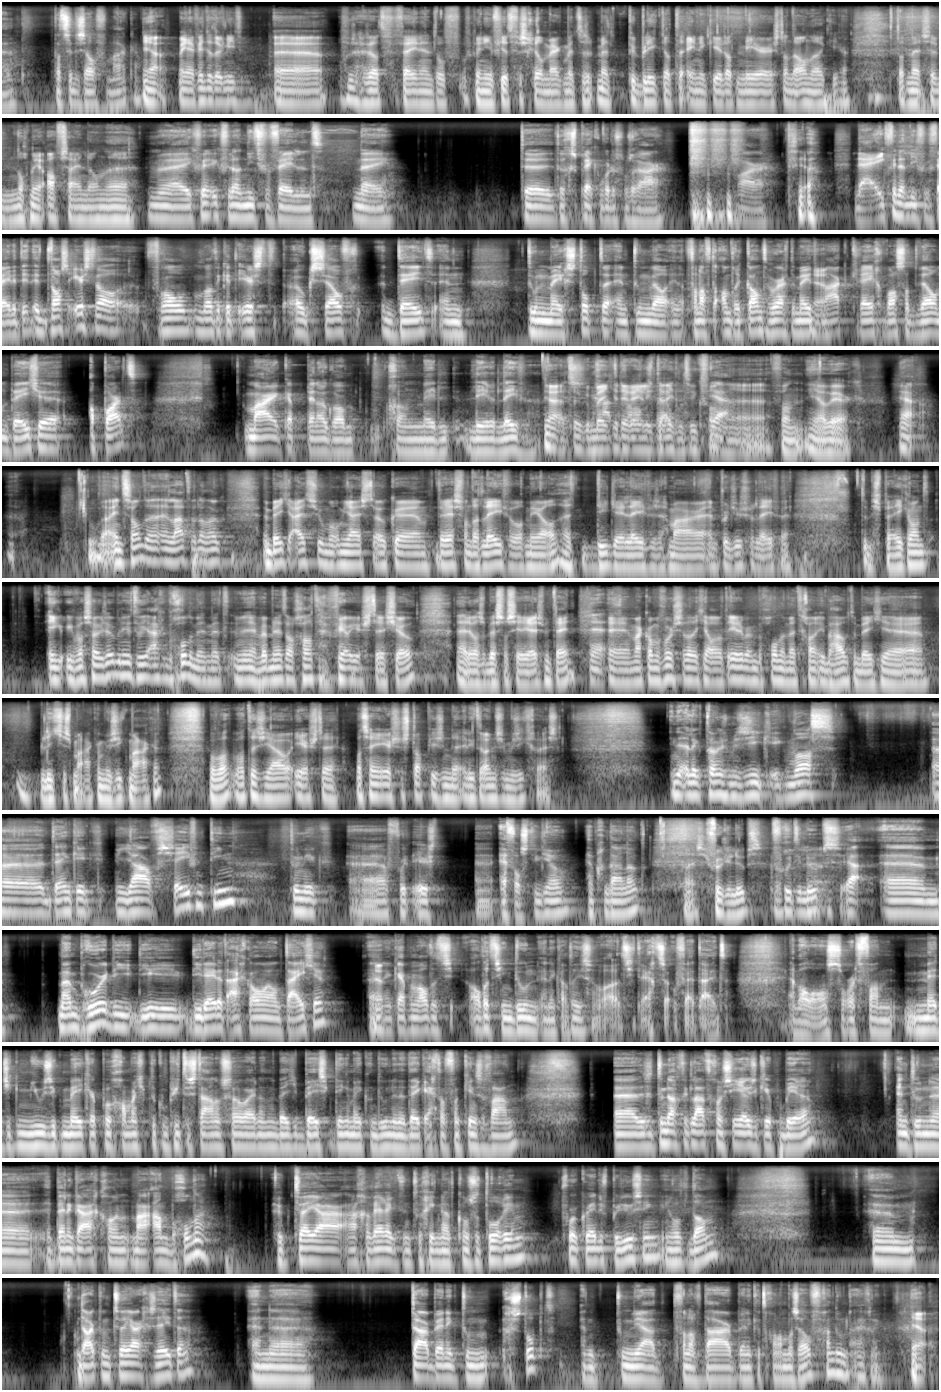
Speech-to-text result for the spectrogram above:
wat ze er zelf van maken. Ja, maar jij vindt het ook niet, eh of zeg je dat, vervelend? Of, of ik weet niet of je het verschil merkt met, met het publiek... dat de ene keer dat meer is dan de andere keer. Dat mensen nog meer af zijn dan... eh, Nee, ik vind, ik vind dat niet vervelend. Nee. De, de gesprekken worden soms raar. maar ja. nee, ik vind dat niet vervelend. Het, het was eerst wel, vooral omdat ik het eerst ook zelf deed en toen mee stopte en toen wel in- vanaf de andere kant heel erg ermee te maken kreeg, was dat wel een beetje apart. Maar ik heb, ben ook wel gewoon mee leren leven. ja, het is ook een beetje de realiteit natuurlijk van, Ja. eh, van jouw werk. Ja. Nou, interessant. En laten we dan ook een beetje uitzoomen om juist ook eh, de rest van dat leven, wat meer al het DJ-leven, zeg maar, en producer-leven te bespreken. Want ik, ik was sowieso benieuwd hoe je eigenlijk begonnen bent met. We hebben net al gehad over jouw eerste show. Eh, dat was best wel serieus meteen. Ja. Eh, maar ik kan me voorstellen dat je al wat eerder bent begonnen met gewoon überhaupt een beetje eh, liedjes maken, muziek maken. Maar wat, wat is jouw eerste, wat zijn je eerste stapjes in de elektronische muziek geweest? In de elektronische muziek. Ik was, denk ik, een jaar of 17 toen ik voor het eerst FL Studio heb gedownload. Nice. Fruity Loops. Fruity Loops, ja. Ehm, mijn broer die, die, die deed dat eigenlijk al wel een tijdje. En Ja. ik heb hem altijd, altijd zien doen. En ik had iets van, wow, dat ziet er echt zo vet uit. En we hadden al een soort van Magic Music Maker programmaatje op de computer staan of zo. Waar je dan een beetje basic dingen mee kon doen. En dat deed ik echt al van kinds af aan. Eh, dus toen dacht ik, laat het gewoon serieus een keer proberen. En toen eh, ben ik daar eigenlijk gewoon maar aan begonnen. Heb ik twee jaar aan gewerkt en toen ging ik naar het consultorium voor creative producing in Rotterdam. Ehm, daar heb ik toen twee jaar gezeten. En eh, daar ben ik toen gestopt. En toen, ja, vanaf daar ben ik het gewoon allemaal zelf gaan doen eigenlijk. Ja.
